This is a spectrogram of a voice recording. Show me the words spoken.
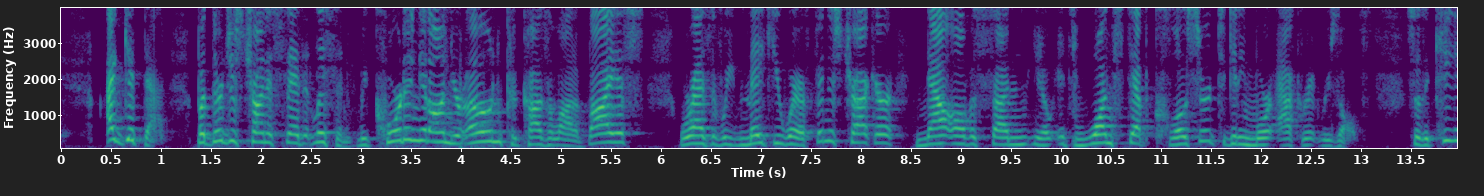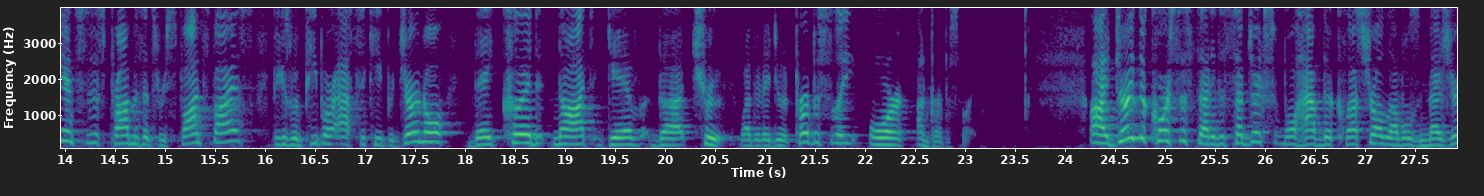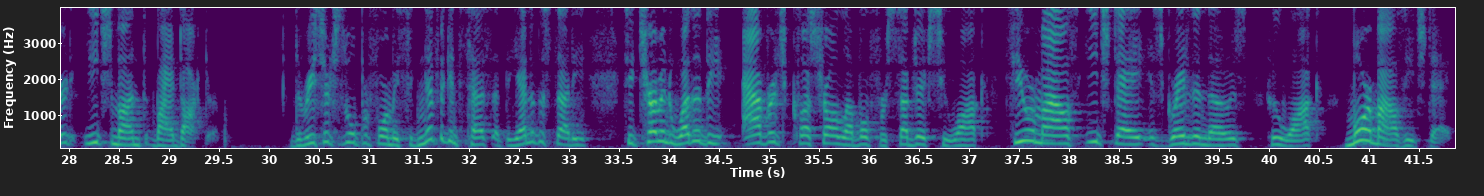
I get that. But they're just trying to say that, listen, recording it on your own could cause a lot of bias. Whereas if we make you wear a fitness tracker, now all of a sudden, you know, it's one step closer to getting more accurate results. So the key answer to this problem is it's response bias because when people are asked to keep a journal, they could not give the truth, whether they do it purposely or unpurposefully. All right, during the course of the study, the subjects will have their cholesterol levels measured each month by a doctor. The researchers will perform a significance test at the end of the study to determine whether the average cholesterol level for subjects who walk fewer miles each day is greater than those who walk more miles each day.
